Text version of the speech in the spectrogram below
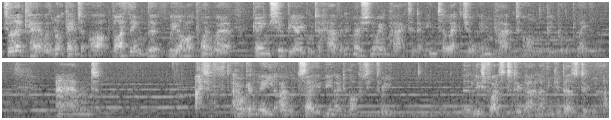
so I don't care whether or not games are art, but I think that we are at a point where games should be able to have an emotional impact and an intellectual impact on the people that play them. And arrogantly, I would say, you know, Democracy 3 at least tries to do that, and I think it does do that.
